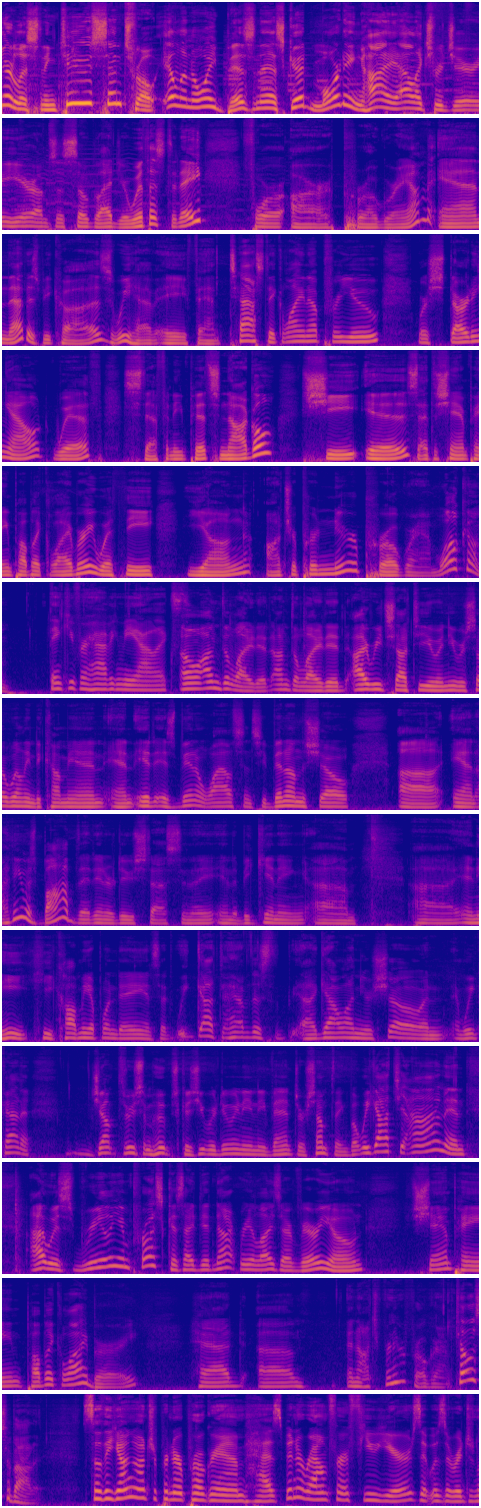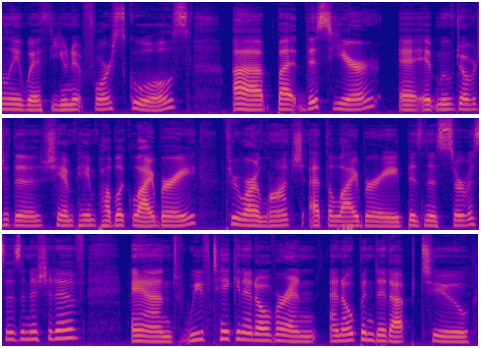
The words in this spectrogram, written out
You're listening to Central Illinois Business. Good morning. Hi, Alex Ruggieri here. I'm just so glad you're with us today for our program. And that is because we have a fantastic lineup for you. We're starting out with Stephanie Pitts Noggle. She is at the Champaign Public Library with the Young Entrepreneur Program. Welcome. Thank you for having me, Alex. Oh, I'm delighted. I'm delighted. I reached out to you and you were so willing to come in. And it has been a while since you've been on the show. Uh, and I think it was Bob that introduced us in the in the beginning. Um, uh, and he, he called me up one day and said, "We got to have this uh, gal on your show." And, and we kind of jumped through some hoops because you were doing an event or something. But we got you on, and I was really impressed because I did not realize our very own Champaign Public Library had um, an entrepreneur program. Tell us about it. So, the Young Entrepreneur Program has been around for a few years. It was originally with Unit 4 Schools, uh, but this year it moved over to the Champaign Public Library through our launch at the Library Business Services Initiative. And we've taken it over and, and opened it up to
